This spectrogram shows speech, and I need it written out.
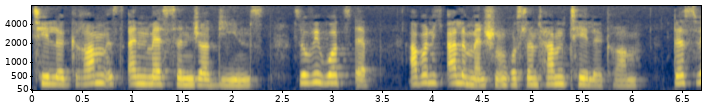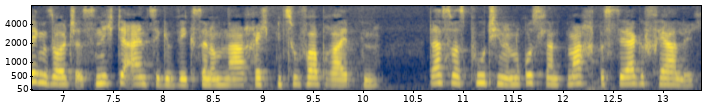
Telegram ist ein Messenger-Dienst, so wie WhatsApp. Aber nicht alle Menschen in Russland haben Telegram. Deswegen sollte es nicht der einzige Weg sein, um Nachrichten zu verbreiten. Das, was Putin in Russland macht, ist sehr gefährlich.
